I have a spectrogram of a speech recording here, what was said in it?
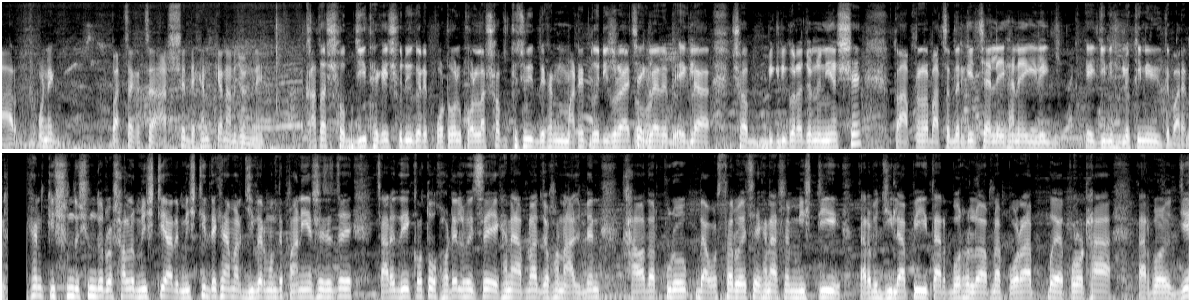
আর অনেক বাচ্চা কাচ্চা আসছে দেখেন কেনার জন্যে। কাঁচা সবজি থেকে শুরু করে পটল, করলা সব কিছুই দেখেন মাঠে তৈরি করা আছে, এগুলা এগুলা সব বিক্রি করার জন্য নিয়ে আসছে। তো আপনারা বাচ্চাদেরকে চাইলে এখানে এই জিনিসগুলো কিনে নিতে পারেন। এখানে কি সুন্দর সুন্দর রসালো মিষ্টি, আর মিষ্টি দেখে আমার জিভের মধ্যে পানি এসে এসেছে। চারিদিকে কত হোটেল হয়েছে, এখানে আপনার যখন আসবেন খাওয়া দাওয়ার পুরো ব্যবস্থা রয়েছে। এখানে আসলে মিষ্টি, তারপর জিলাপি, তারপর হলো আপনার পরা পরোঠা, তারপর যে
